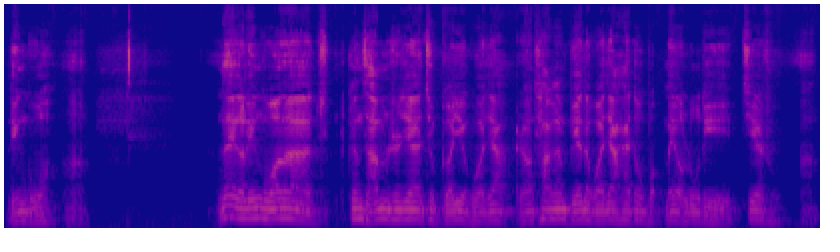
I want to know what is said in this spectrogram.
邻国啊，那个邻国呢跟咱们之间就隔一个国家，然后他跟别的国家还都不没有陆地接触啊，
